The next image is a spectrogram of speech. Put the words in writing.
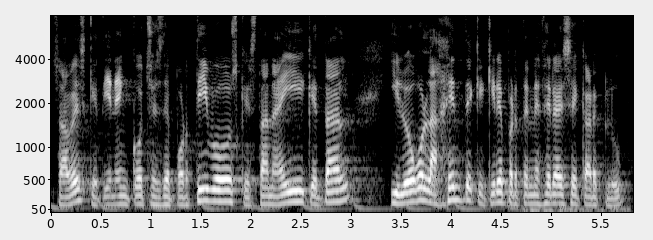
¿sabes? Que tienen coches deportivos, que están ahí, qué tal. Y luego la gente que quiere pertenecer a ese car club.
